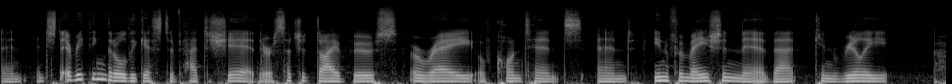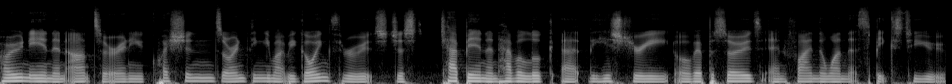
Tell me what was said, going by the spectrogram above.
and, and just everything that all the guests have had to share. There is such a diverse array of content and information there that can really hone in and answer any questions or anything you might be going through. It's just tap in and have a look at the history of episodes and find the one that speaks to you.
